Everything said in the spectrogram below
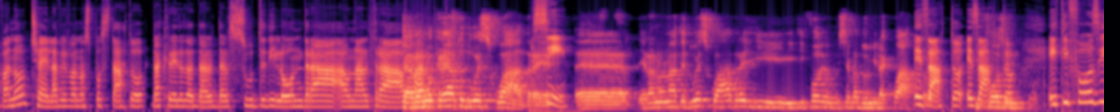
giocavano, cioè l'avevano spostato da credo da, da, dal sud di Londra a un'altra. Cioè avevano creato due squadre. Sì. Eh, erano nate due squadre, gli, i tifosi, mi sembra 2004. Esatto, esatto. Tifosi... E i tifosi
